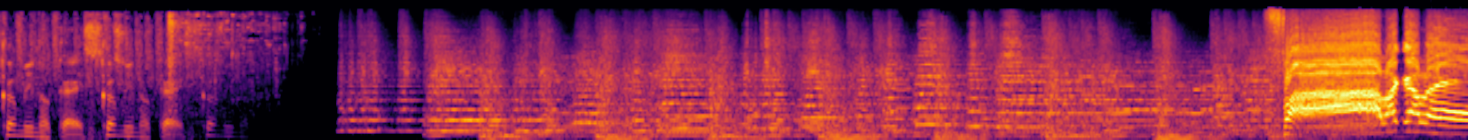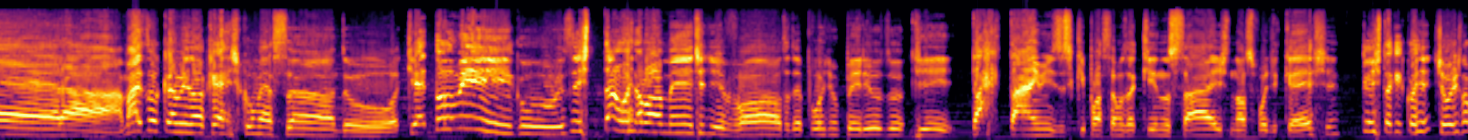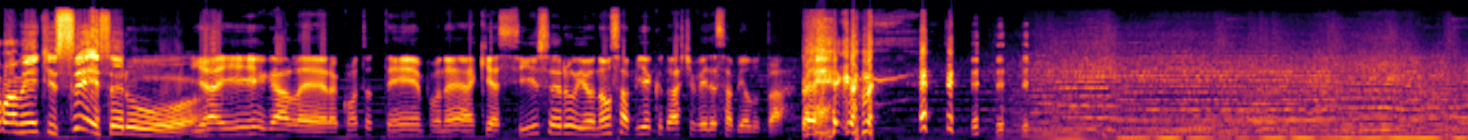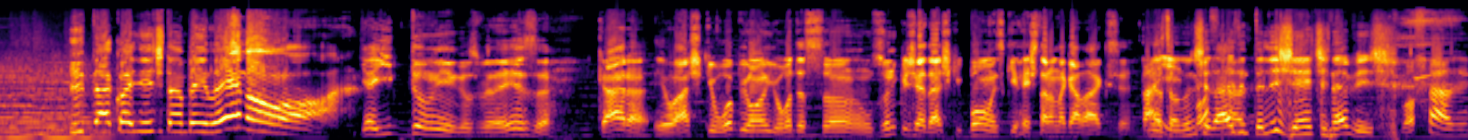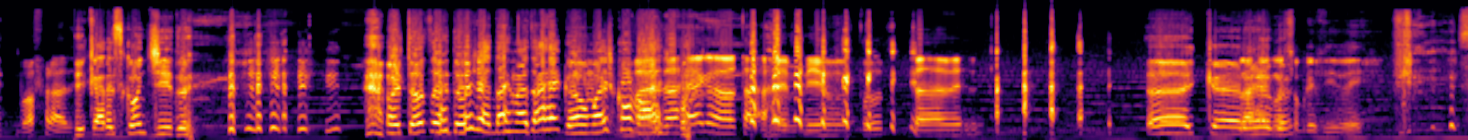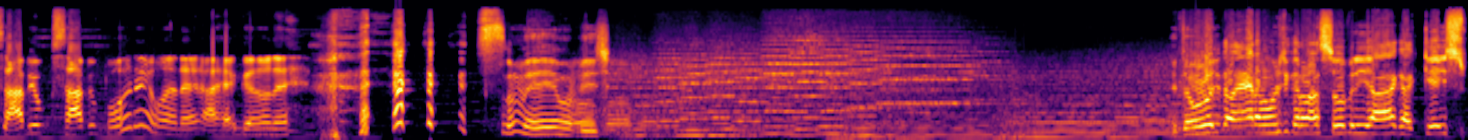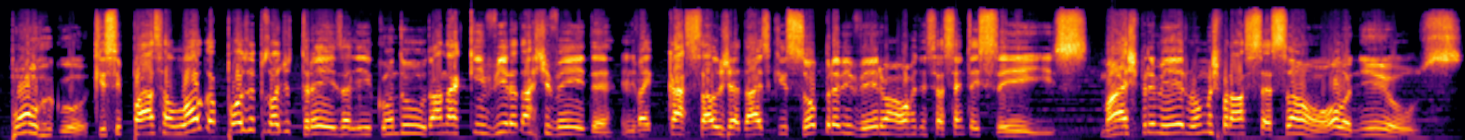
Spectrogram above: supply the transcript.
Camino Cast, Camino Cast, Camino. Fala galera! Mais um CaminoCast começando! Aqui é Domingos! Estamos novamente de volta depois de um período de Dark Times que passamos aqui no site, no nosso podcast. Quem está aqui com a gente hoje novamente, Cícero! E aí, galera, quanto tempo, né? Aqui é Cícero e eu não sabia que o Darth Vader sabia lutar. Pega, né? E tá com a gente também, Leno! E aí, Domingos, beleza? Cara, eu acho que o Obi-Wan e Yoda são os únicos Jedi que bons que restaram na galáxia. Tá Nós aí, somos boa universidades frase. inteligentes, né, bicho? Boa frase, boa frase. Ficaram escondidos. Ou então são os dois Jedi mais arregão, mais covardes. pô. arregão, tá? É mesmo, puta. Ai, Os arregões caramba. sobrevivem, hein? Sábio, sábio porra nenhuma, né? Arregão, né? Isso mesmo, bicho. Então hoje, galera, vamos gravar sobre a HQ Expurgo, que se passa logo após o episódio 3 ali, quando o Anakin vira Darth Vader. Ele vai caçar os Jedi que sobreviveram à Ordem 66. Mas primeiro, vamos para a nossa sessão Holo News.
